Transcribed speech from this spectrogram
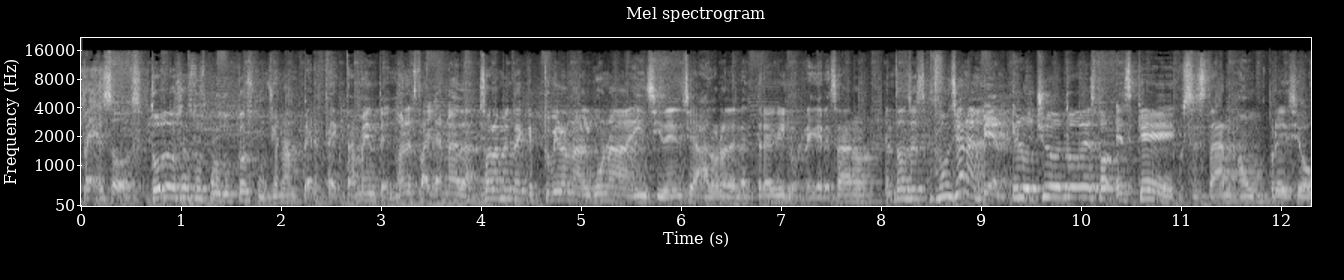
pesos. Todos estos productos funcionan perfectamente, no les falla nada. Solamente que tuvieron alguna incidencia a la hora de la entrega y lo regresaron. Entonces, funcionan bien. Y lo chido de todo esto es que pues, están a un precio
